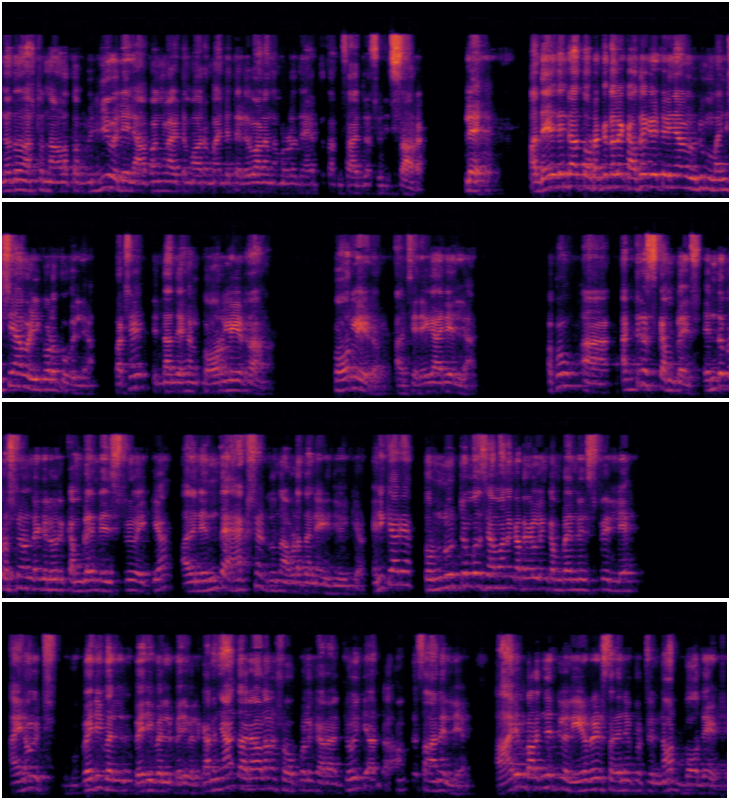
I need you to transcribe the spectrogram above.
ഇന്നത്തെ നഷ്ടം നാളത്തെ വലിയ വലിയ ലാഭങ്ങളായിട്ട് മാറും. അതിന്റെ തെളിവാണ് നമ്മൾ നേരത്തെ സംസാരിച്ച സുജിത് സാറ്. അല്ലെ? അദ്ദേഹത്തിന്റെ ആ തുടക്കത്തിലെ കഥ കേട്ട് കഴിഞ്ഞാൽ ഒരു മനുഷ്യ ആ വഴി കൂടെ പോകില്ല പക്ഷെ ഇന്ന് അദ്ദേഹം കോർ ലീഡർ ആണ്. കോർ ലീഡർ അത് ചെറിയ കാര്യമല്ല. അപ്പോൾ അഡ്രസ് കംപ്ലൈൻസ് എന്ത് പ്രശ്നം ഉണ്ടെങ്കിലും ഒരു കംപ്ലൈന്റ് രജിസ്റ്റർ വയ്ക്കുക. അതിന് എന്ത് ആക്ഷൻ എടുത്തു അവിടെ തന്നെ എഴുതി വയ്ക്കുക. എനിക്കറിയാം തൊണ്ണൂറ്റൊമ്പത് ശതമാനം കടകളിലും കംപ്ലൈന്റ് രജിസ്റ്റർ ഇല്ലേ? I know it very well very well very well കാരണം ഞാൻ ധാരാളം ഷോപ്പുകൾ കയറാൻ ചോദിക്കാൻ നമുക്ക് സാധനമില്ല ആരും പറഞ്ഞിട്ടില്ല ലീഡേഴ്സ് അതിനെക്കുറിച്ച് നോട്ട് ബോധേഡ്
